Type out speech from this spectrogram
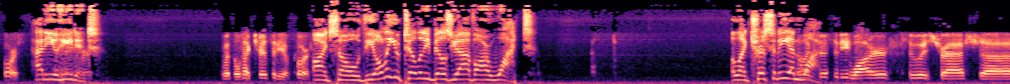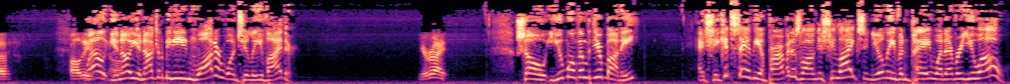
Of course. How do you heat it? With electricity, of course. All right, so the only utility bills you have are what? Electricity and what? Electricity, water, sewage, trash, uh, all these. Well, you know, you're not going to be needing water once you leave either. You're right. So you move in with your buddy, and she can stay in the apartment as long as she likes, and you'll even pay whatever you owe.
